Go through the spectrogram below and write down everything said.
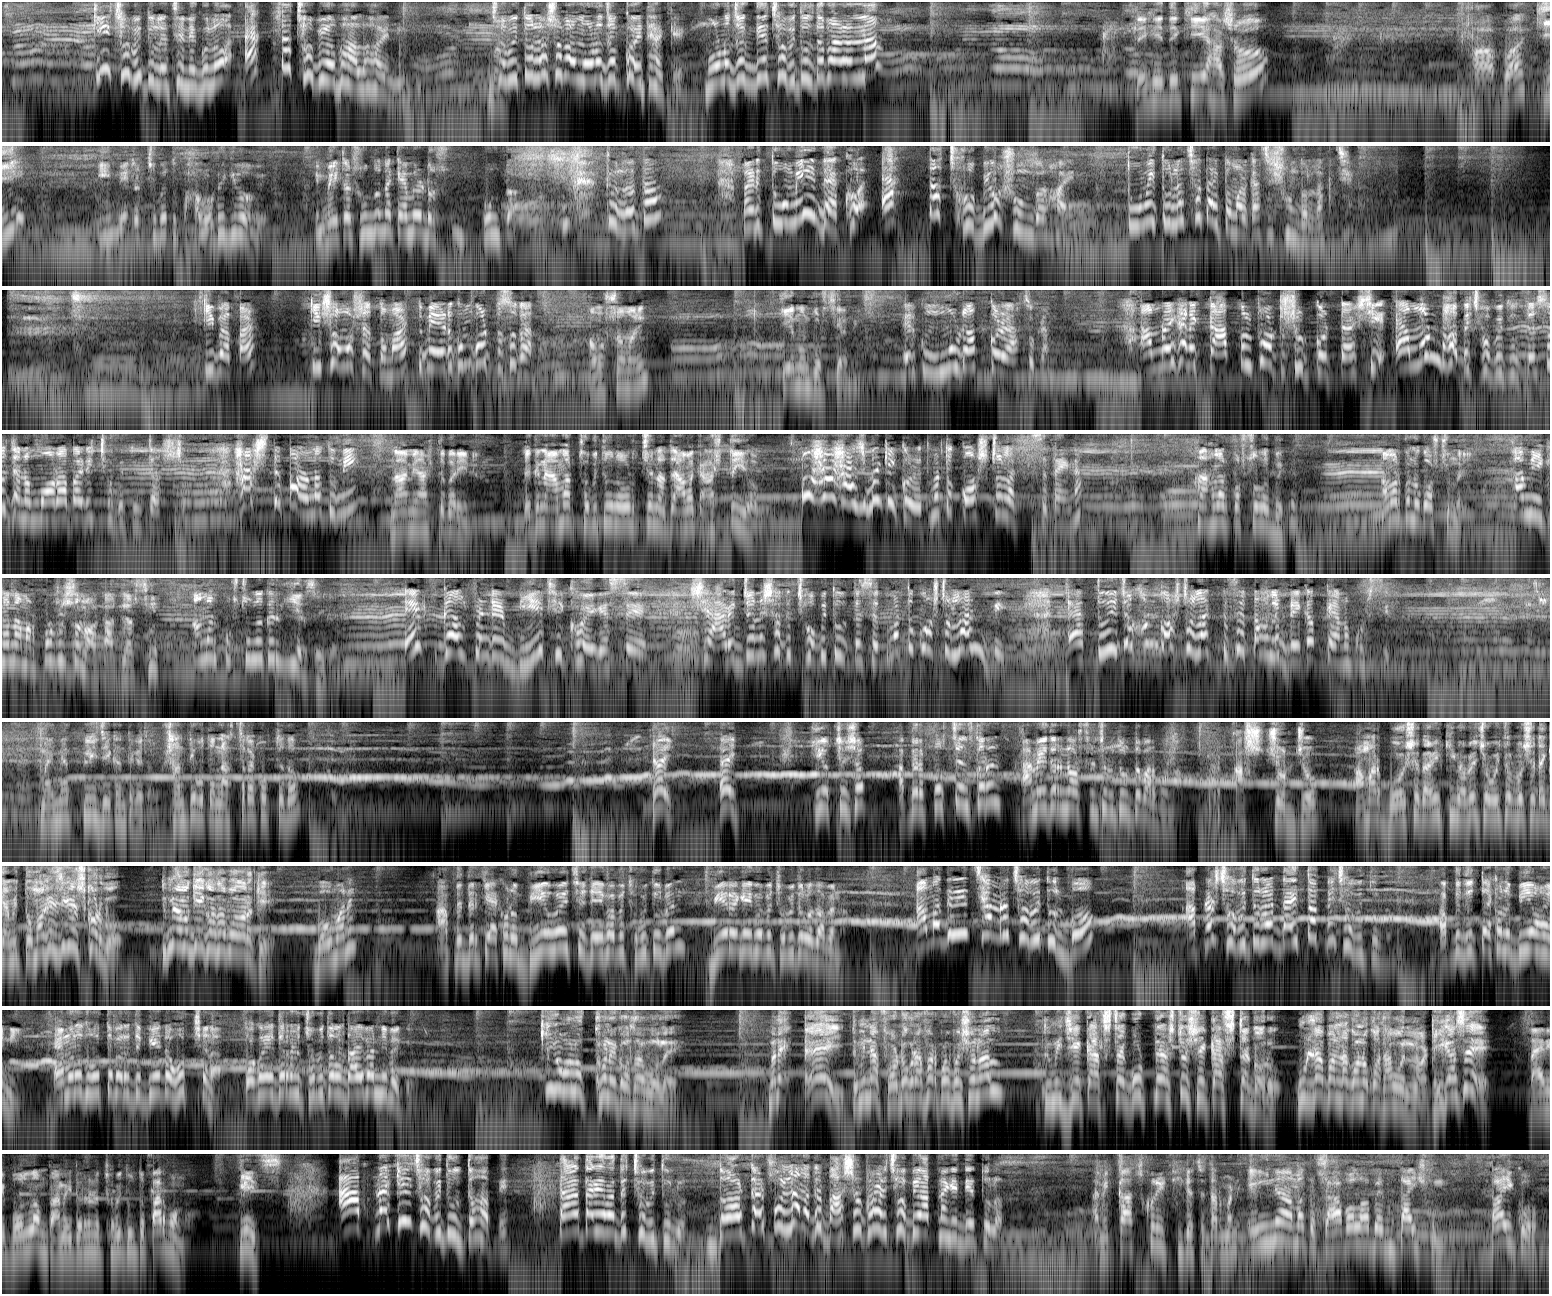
কি ছবি তুলেছেন এগুলো? একটা ছবিও ভালো হয়নি। ছবি তোলার সময় মনোযোগ কই থাকে? মনোযোগ দিয়ে ছবি তুলতে পারেন না? দেখি দেখি হাসো। বাবা কি? এই মেয়েটার ছবি তো ভালো ওঠে কীভাবে? এই মেয়েটা সুন্দর না ক্যামেরাটা সুন্দর? কোনটা? তুলো তো। মানে তুমি দেখো একটা ছবিও সুন্দর হয়নি। তুমি তুলেছো তাই তোমার কাছে সুন্দর লাগছে। কি ব্যাপার? কি সমস্যা তোমার? তুমি এরকম করতেছো কেন? সমস্যা মানে? কি এমন করছি আমি? এরকম মুড অফ করে আছো কেন? আমরা এখানে কাপল ফটোশুট করতে আসছি। এমন ভাবে ছবি তুলতেছো যেন মরা বাড়ির ছবি তুলতে আসছো। হাসতে পারো না তুমি? না আমি হাসতে পারি না। এখানে আমার ছবি তোলা উঠছে না যে আমাকে হাসতেই হবে। ও হ্যাঁ হাসবে কি করে? তোমার তো কষ্ট লাগতেছে তাই না? হ্যাঁ, আমার কষ্ট লাগবে কেন? আমার কোনো কষ্ট নাই। আমি এখানে আমার প্রফেশনাল কাজে আসছি আমার কষ্ট লাগার কি আছে এখানে? এক্স গার্লফ্রেন্ডের বিয়ে ঠিক হয়ে গেছে। সে আরেকজনের সাথে ছবি তুলতেছে। তোমার তো কষ্ট লাগবে এতই যখন কষ্ট লাগতেছে তাহলে ব্রেকআপ কেন করছি? মাইমা প্লিজ এখান থেকে যাও। শান্তি মতো নাস্তাটা করতে দাও। এই এই কি হচ্ছে সব আপনারা পোস্ট চেঞ্জ করেন আমি এই ধরনের অশ্লীল ছবি তুলতে পারব না। আশ্চর্য আমার বউয়ের সাথে আমি কীভাবে ছবি তুলবো সেটা কি আমি তোমাকে জিজ্ঞেস করব? তুমি আমাকে এই কথা বলার কে? বউ মানে? আপনাদের কি এখনও বিয়ে হয়েছে যে এইভাবে ছবি তুলবেন বিয়ের আগে এইভাবে ছবি তোলা যাবে না। আমাদের ইচ্ছে আমরা ছবি তুলবো। আপনার ছবি তোলার দায়িত্ব আপনি ছবি তুলুন। আপনাদের তো এখনও বিয়ে হয়নি। এমনও তো হতে পারে যে বিয়েটা হচ্ছে না। তখন এই ধরনের ছবি তোলা ড্রাইভার নেবে কে? কি অলক্ষণে কথা বলে? মানে এই তুমি না ফটোগ্রাফার প্রফেশনাল তুমি যে কাজটা করতে আসছো সেই কাজটা করো। উল্টা পাল্টা কোনো কথা বলো না ঠিক আছে? ভাই আমি বললাম তো আমি এই ধরনের ছবি তুলতে পারব না। প্লিজ আপনাকেই ছবি তুলতে হবে। তাড়াতাড়ি আমাদের ছবি তুলুন। দরকার পড়লে আমাদের বাসর ঘরের ছবি আপনাকে দিয়ে তুলাম। আমি কাজ করি ঠিক আছে তার মানে এই না আমাকে যা বলা হবে আমি তাই শুনি তাই করো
